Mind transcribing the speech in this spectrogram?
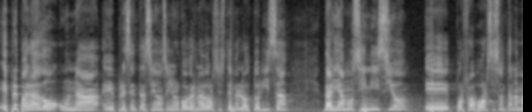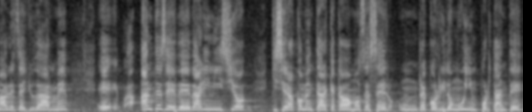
He preparado una eh, presentación, señor gobernador, si usted me lo autoriza. Daríamos inicio, eh, por favor, si son tan amables de ayudarme. Eh, antes de, dar inicio, quisiera comentar que acabamos de hacer un recorrido muy importante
